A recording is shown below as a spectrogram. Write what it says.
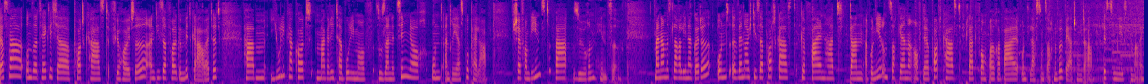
Das war unser täglicher Podcast für heute. An dieser Folge mitgearbeitet haben Julika Kott, Margarita Bulimov, Susanne Zimnoch und Andreas Popella. Chef vom Dienst war Sören Hinze. Mein Name ist Lara-Lena Götte und äh, wenn euch dieser Podcast gefallen hat, dann abonniert uns doch gerne auf der Podcast-Plattform eurer Wahl und lasst uns auch eine Bewertung da. Bis zum nächsten Mal.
